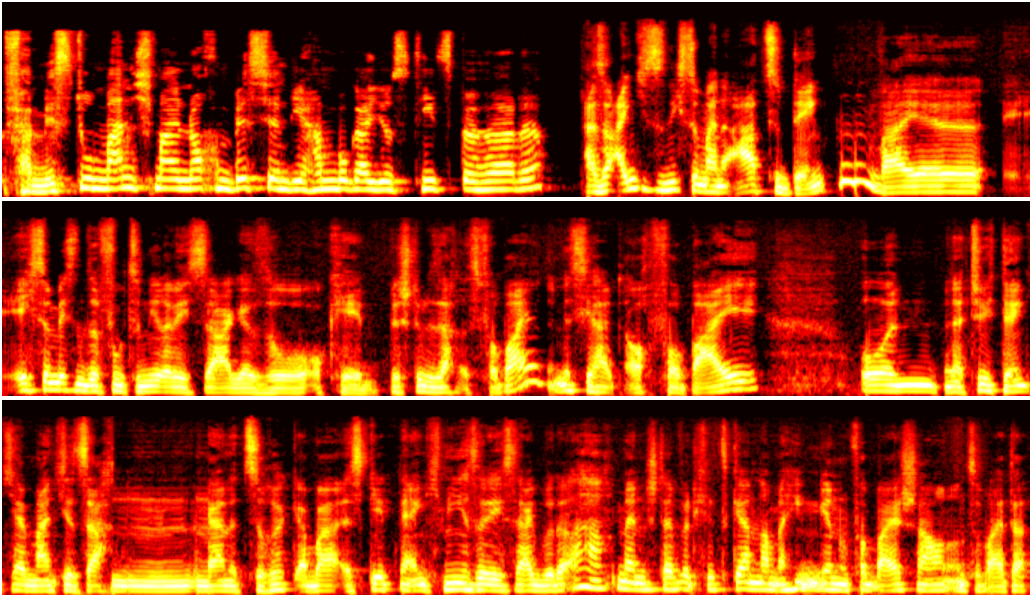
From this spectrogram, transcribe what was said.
Vermisst du manchmal noch ein bisschen die Hamburger Justizbehörde? Also eigentlich ist es nicht so meine Art zu denken, weil ich so ein bisschen so funktioniere, dass ich sage so, okay, bestimmte Sache ist vorbei, dann ist sie halt auch vorbei. Und natürlich denke ich an manche Sachen gerne zurück, aber es geht mir eigentlich nie so, dass ich sagen würde, ach Mensch, da würde ich jetzt gerne nochmal hingehen und vorbeischauen und so weiter.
